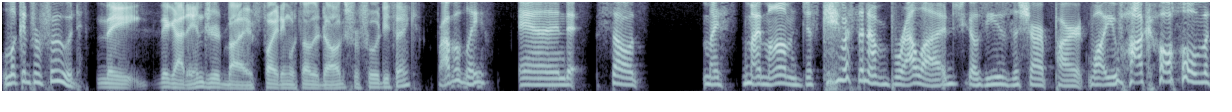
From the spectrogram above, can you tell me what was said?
looking for food. They they got injured by fighting with other dogs for food. You think? Probably. And so my my mom just gave us an umbrella and she goes, use the sharp part while you walk home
